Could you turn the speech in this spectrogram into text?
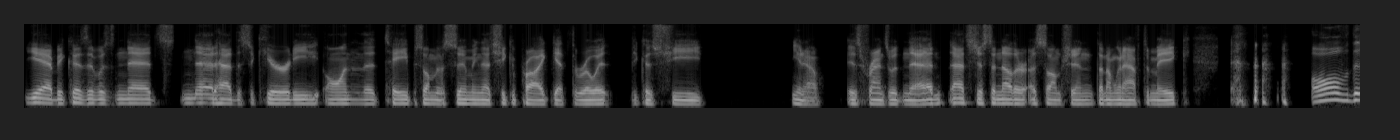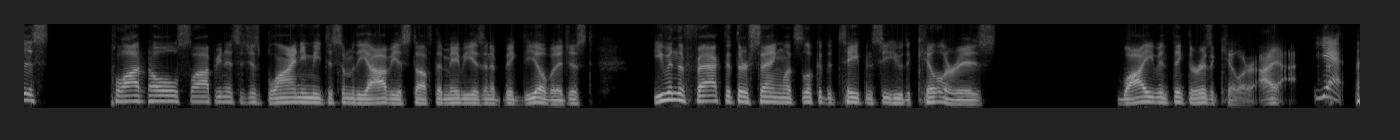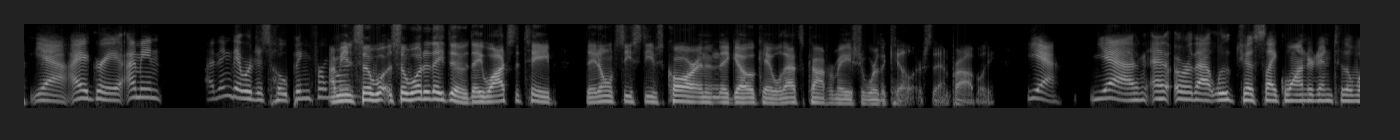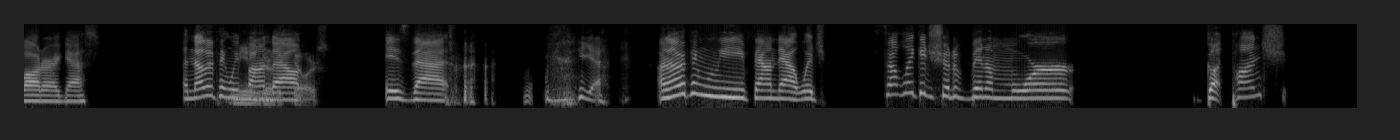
Yeah, because it was Ned's. Ned had the security on the tape, so I'm assuming that she could probably get through it because she, you know, is friends with Ned. That's just another assumption that I'm going to have to make. All of this plot hole sloppiness is just blinding me to some of the obvious stuff that maybe isn't a big deal, but it just, even the fact that they're saying, let's look at the tape and see who the killer is. Why even think there is a killer? I Yeah, yeah, I agree. I mean, I think they were just hoping for one. I mean, so what? So what do they do? They watch the tape. They don't see Steve's car, and then they go, "Okay, well, that's confirmation we're the killers." Then probably. yeah, yeah, or that Luke just like wandered into the water. I guess. Another thing we meaning found out is that, yeah, another thing we found out, which felt like it should have been a more gut punch,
